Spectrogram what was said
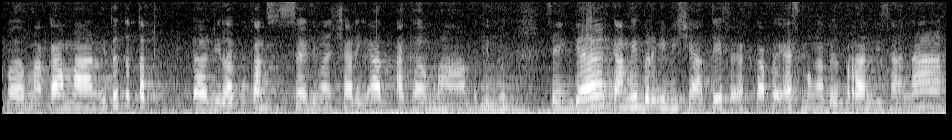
pemakaman itu tetap uh, dilakukan sesuai dengan syariat agama begitu. Hmm. Sehingga kami berinisiatif FKPS mengambil peran di sana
